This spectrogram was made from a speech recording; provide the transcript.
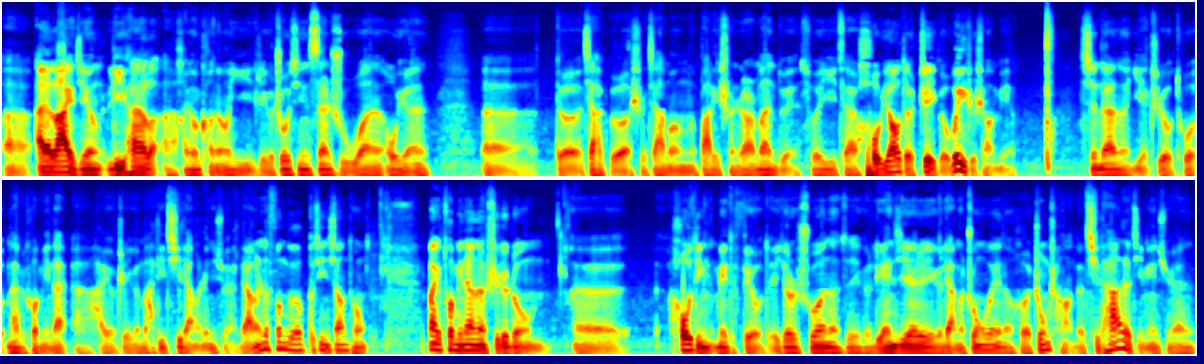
呃，埃拉已经离开了，很有可能以这个周薪三十五万欧元，呃。的价格是加盟巴黎圣日耳曼队，所以在后腰的这个位置上面，现在呢也只有托麦克托米奈啊，还有这个马蒂奇两个人选，两个人的风格不尽相同。麦克托米奈呢是这种呃 holding midfield，也就是说呢这个连接这个两个中卫呢和中场的其他的几名球员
